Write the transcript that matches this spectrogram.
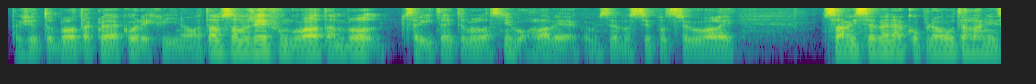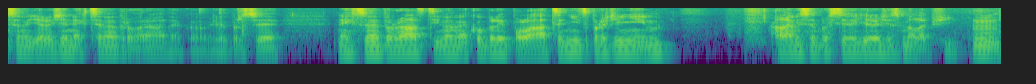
takže to bylo takhle jako rychlý. No. A tam samozřejmě fungovalo, tam bylo celý tady to bylo vlastně v hlavě. Jako my jsme prostě potřebovali sami sebe nakopnout a hlavně jsme viděli, že nechceme prohrát. Jako, že prostě nechceme prohrát s týmem, jako byli Poláci, nic proti ním. Ale my jsme prostě věděli, že jsme lepší. Hmm.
